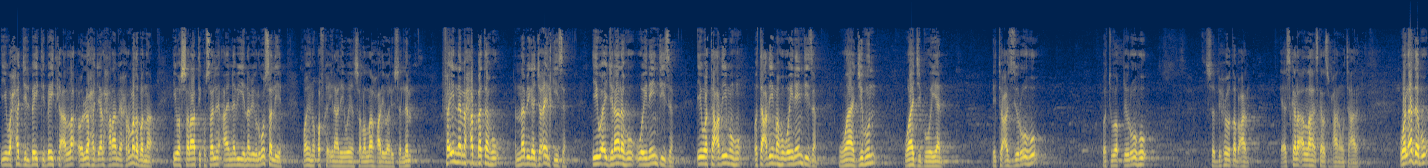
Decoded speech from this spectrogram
iyo wa xaji lbeyti beytka allah oo loo xajiy alxaraam ee xurmada badnaa iyo wasalaati ku salin cala nabiyi nabiga lagu saliya waa inuu qofka ilaaliya weyaan sala allahu aleyh waali wasalam fa ina maxabatahu nabiga jacaylkiisa iyo wa ijlaalahu weynayntiisa iyo wa tacdiimahu wa tacdiimahu weynayntiisa waajibun waajib weeyaan. Litucaziruuhu wa tuwaqiruuhu tusabixuuhu abcan iskale allah iskale subxaana wa tacaala wladabu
